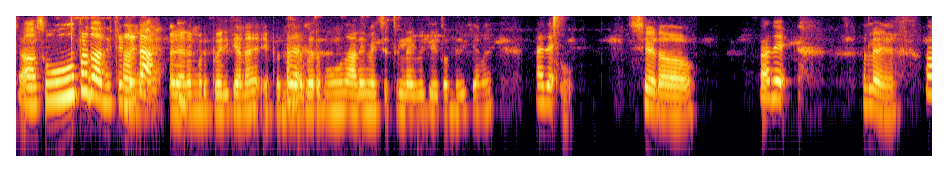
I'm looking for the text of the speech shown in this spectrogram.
ആ. സൂപ്പർ എന്ന് പറഞ്ഞിട്ടുണ്ട് കേട്ടാ. അങ്ങനെ ഒരാളും കൂടി പോയിരിക്കാണ്. ഇപ്പൊ നമ്മുടെ പേര് മൂന്നാളെയും വെച്ചിട്ട് ലൈവ് ചെയ്തോണ്ടിരിക്കാണ്. അതെ. അതെ. അല്ലേ? ആ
